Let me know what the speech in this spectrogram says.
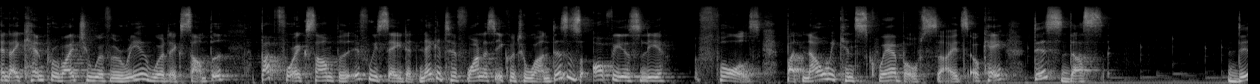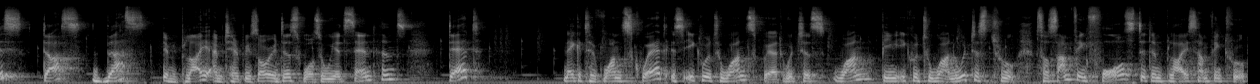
and I can provide you with a real world example. But for example, if we say that negative 1 is equal to 1, this is obviously false. But now we can square both sides, okay? This does this does thus imply, I'm terribly sorry, this was a weird sentence, that negative 1 squared is equal to 1 squared, which is 1 being equal to 1, which is true. So something false did imply something true.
